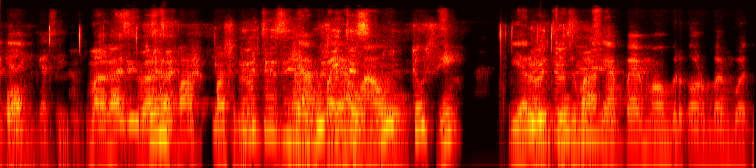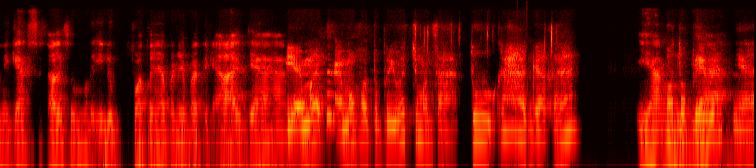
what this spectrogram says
kayaknya enggak sih Makasih banget. sumpah maksud Lucu sih. Siapa yang lucu, mau? lucu sih Iya Lucu lucu, cuma sih. siapa yang mau berkorban buat nikah sekali seumur hidup? Fotonya pakai batik Al Azhar ya emang emang foto priwet cuma satu? Kagak kan? Iya foto enggak. priwetnya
